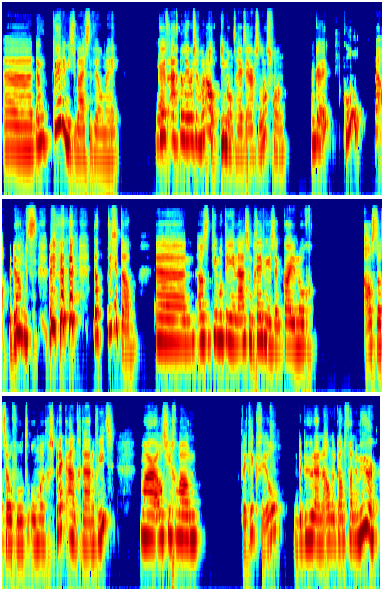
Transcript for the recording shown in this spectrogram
uh, dan kun je er niet zo bijster veel mee kun je het eigenlijk alleen maar zeggen van, oh, iemand heeft ergens last van. Oké, cool. Nou, bedankt. dat is het dan. als het iemand in je naaste omgeving is, dan kan je nog, als dat zo voelt, om een gesprek aan te gaan of iets. Maar als je gewoon, weet ik veel, de buren aan de andere kant van de muur.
